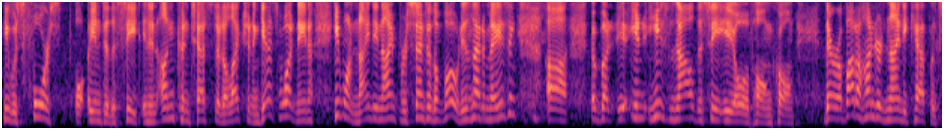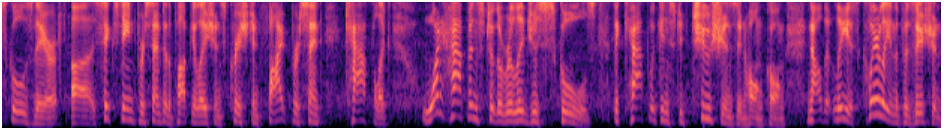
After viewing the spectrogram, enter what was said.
He was forced uh, into the seat in an uncontested election. And guess what, Nina? He won 99% of the vote. Isn't that amazing? Uh, but in, he's now the CEO of Hong Kong. There are about 190 Catholic schools there. 16% uh, of the population is Christian, 5% Catholic. What happens to the religious schools, the Catholic institutions in Hong Kong, now that Lee is clearly in the position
